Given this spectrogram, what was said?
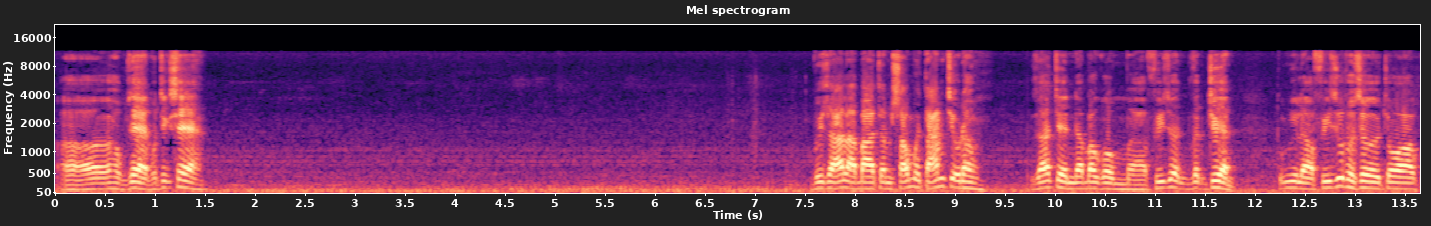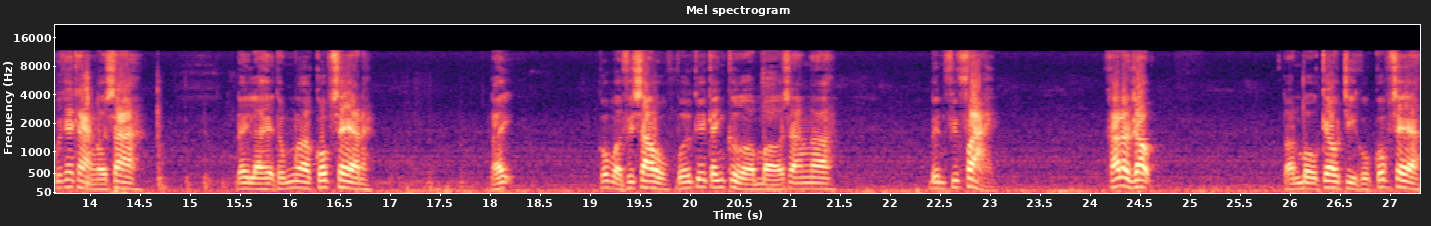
ở hộc rè của chiếc xe với giá là 368 triệu đồng. Giá trên đã bao gồm uh, phí vận vận chuyển cũng như là phí rút hồ sơ cho quý khách hàng ở xa. Đây là hệ thống uh, cốp xe này. Đấy. Cốp ở phía sau với cái cánh cửa mở sang à, bên phía phải. Khá là rộng. Toàn bộ keo chỉ của cốp xe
